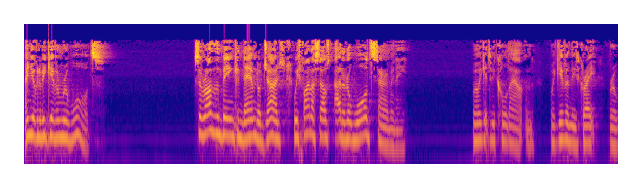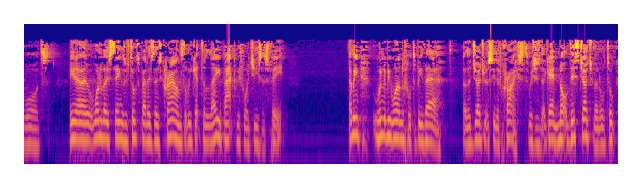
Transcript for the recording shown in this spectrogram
And you're going to be given rewards. So rather than being condemned or judged, we find ourselves at an awards ceremony where we get to be called out and we're given these great rewards. You know, one of those things we've talked about is those crowns that we get to lay back before Jesus' feet. I mean, wouldn't it be wonderful to be there at the judgment seat of Christ, which is again not this judgment. We'll talk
